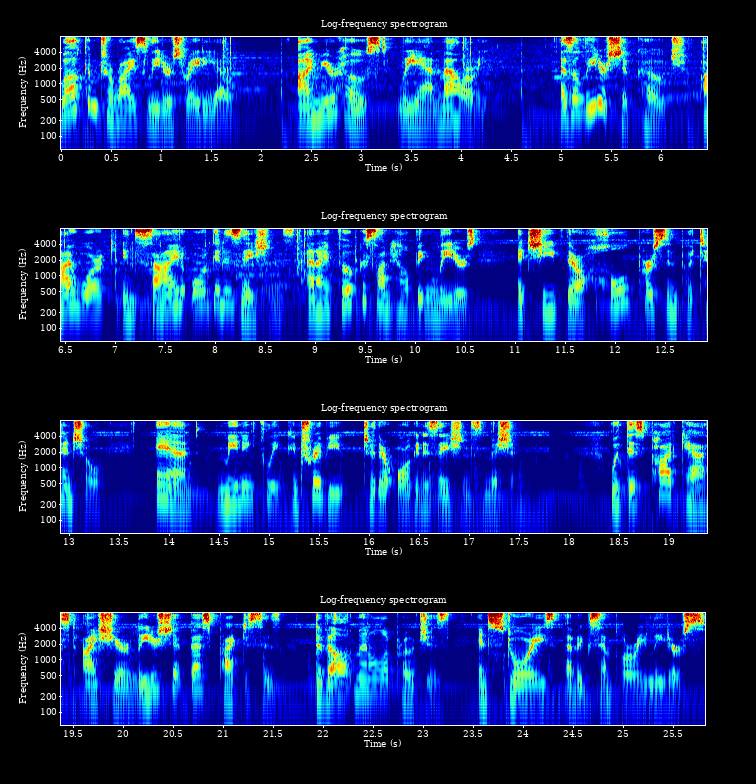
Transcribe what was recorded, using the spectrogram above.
Welcome to Rise Leaders Radio. I'm your host, Leanne Mallory. As a leadership coach, I work inside organizations and I focus on helping leaders achieve their whole person potential and meaningfully contribute to their organization's mission. With this podcast, I share leadership best practices, developmental approaches, and stories of exemplary leaders.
